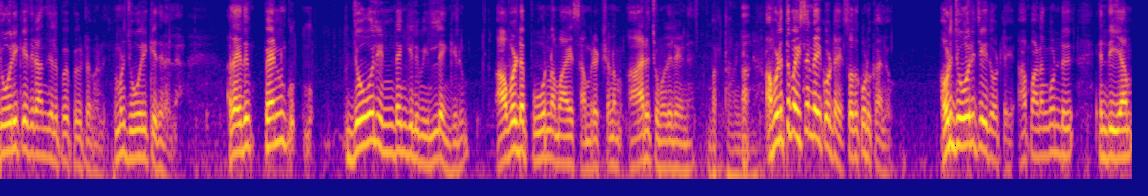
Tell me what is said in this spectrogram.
ജോലിക്കെതിരാന്ന് ചിലപ്പോൾ ഇപ്പോൾ കിട്ടാൻ പാടില്ല. നമ്മൾ ജോലിക്കെതിരല്ല. അതായത് പെൺ ജോലി ഉണ്ടെങ്കിലും ഇല്ലെങ്കിലും അവളുടെ പൂർണമായ സംരക്ഷണം ആരെ ചുമതലയാണ്? ഭർത്താവിന്റെ അവൾക്ക് പൈസ ഉണ്ടായിക്കോട്ടെ സ്വതം കൊടുക്കാലോ? അവൾ ജോലി ചെയ്തോട്ടെ. ആ പണം കൊണ്ട് എന്ത് ചെയ്യാം?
